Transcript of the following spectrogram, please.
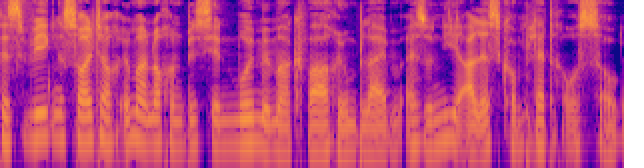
Deswegen sollte auch immer noch ein bisschen Mulm im Aquarium bleiben, also nie alles komplett raussaugen.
